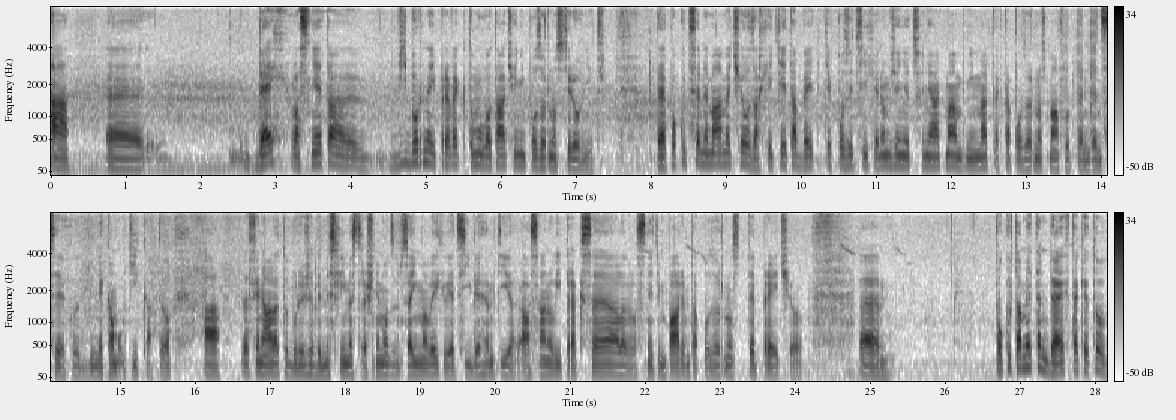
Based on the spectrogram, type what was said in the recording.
A e, dech vlastně je ta výborný prvek k tomu otáčení pozornosti dovnitř to je, pokud se nemáme čeho zachytit a být v těch pozicích jenom, že něco nějak mám vnímat, tak ta pozornost má furt tendenci jako někam utíkat. Jo? A ve finále to bude, že vymyslíme strašně moc zajímavých věcí během té asánové praxe, ale vlastně tím pádem ta pozornost je pryč. Jo? Eh, pokud tam je ten dech, tak je to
